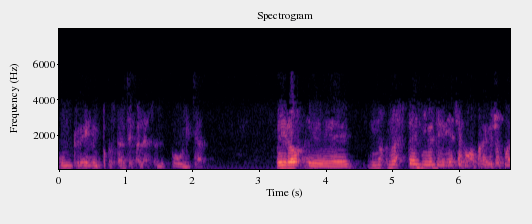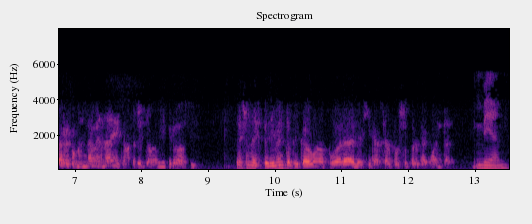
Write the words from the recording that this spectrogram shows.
un riesgo importante para la salud pública. Pero eh, no, no está el nivel de evidencia como para que yo pueda recomendarle a nadie que vaya a tomar microdosis es un experimento que cada uno podrá elegir hacer por su propia cuenta. Bien.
